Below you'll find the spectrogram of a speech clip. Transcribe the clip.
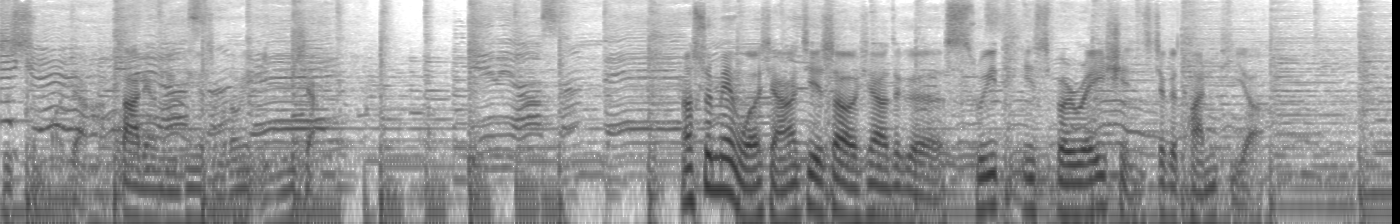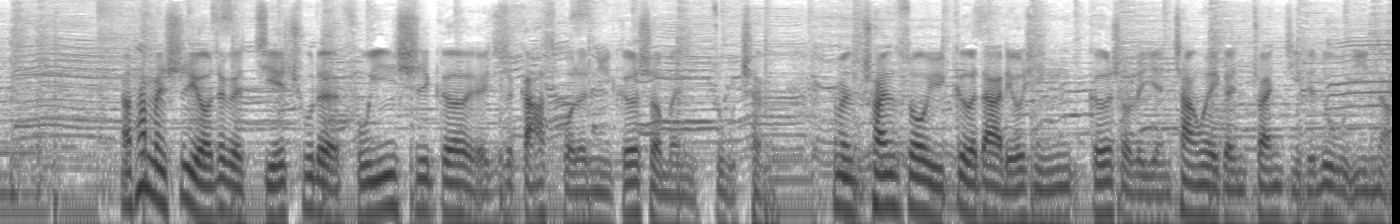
是什么这样，大量聆听的什么东西影响。那顺便我想要介绍一下这个 Sweet Inspirations 这个团体啊，那他们是由这个杰出的福音诗歌，也就是 Gospel 的女歌手们组成，他们穿梭于各大流行歌手的演唱会跟专辑的录音哦，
